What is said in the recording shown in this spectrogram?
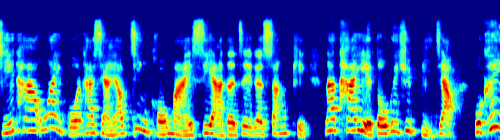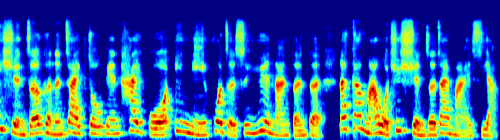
其他外国他想要进口马来西亚的这个商品。那他也都会去比较，我可以选择可能在周边泰国、印尼或者是越南等等。那干嘛我去选择在马来西亚？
